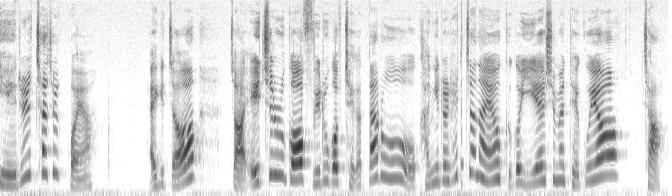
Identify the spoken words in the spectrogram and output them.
얘를 찾을 거야. 알겠죠? 자, H룩업, V룩업 제가 따로 강의를 했잖아요. 그거 이해하시면 되고요. 자,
